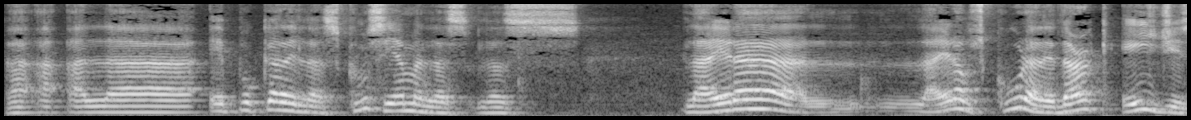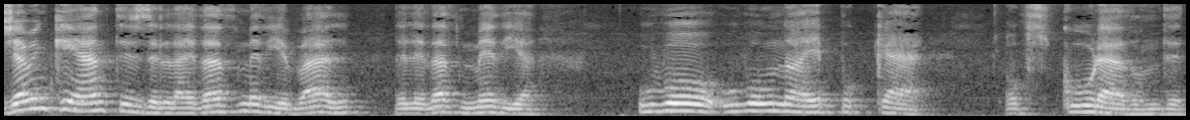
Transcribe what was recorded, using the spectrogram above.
a, la época de las ¿cómo se llaman las las la era la era oscura de Dark Ages. Ya ven que antes de la edad medieval de la edad media hubo, hubo una época obscura donde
